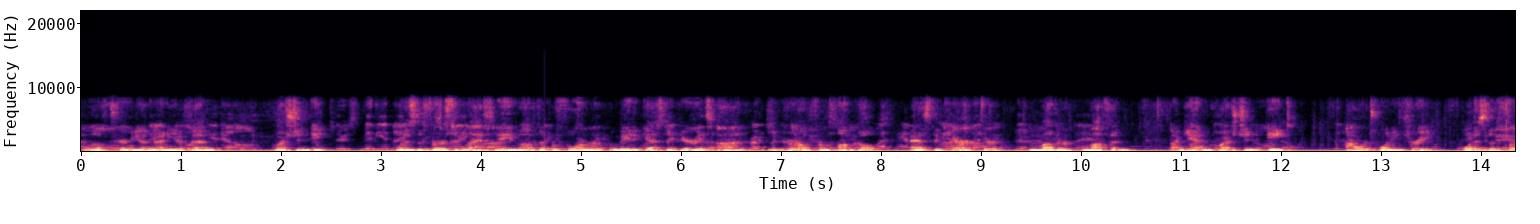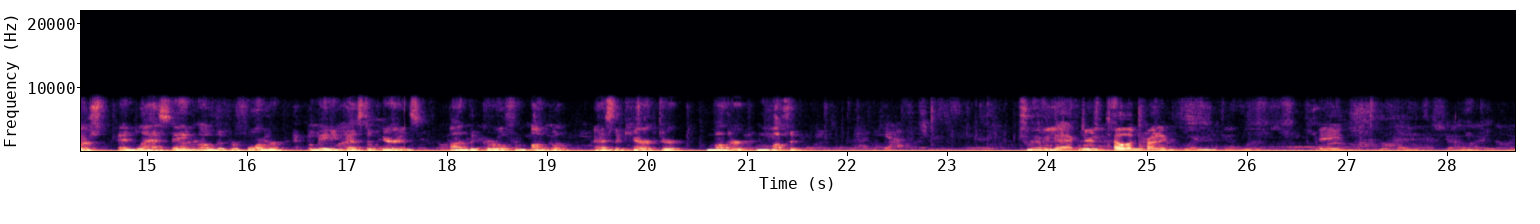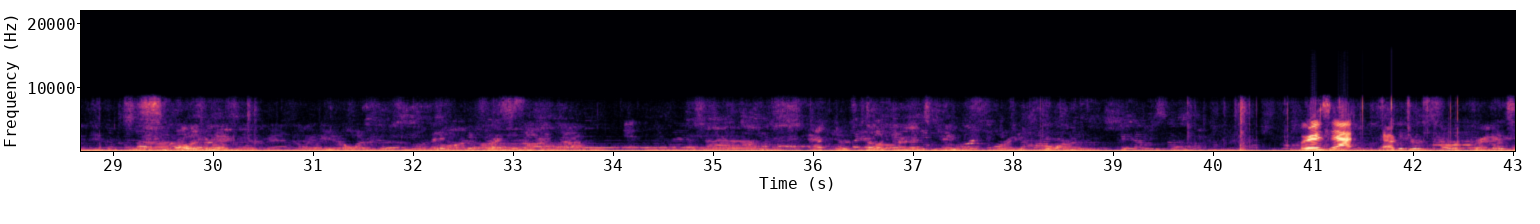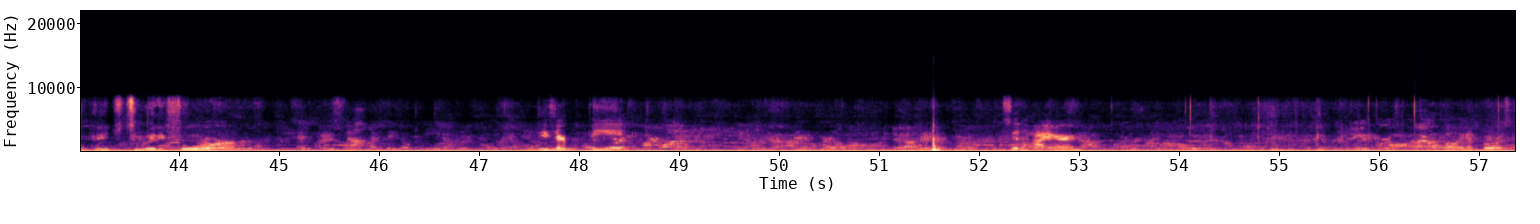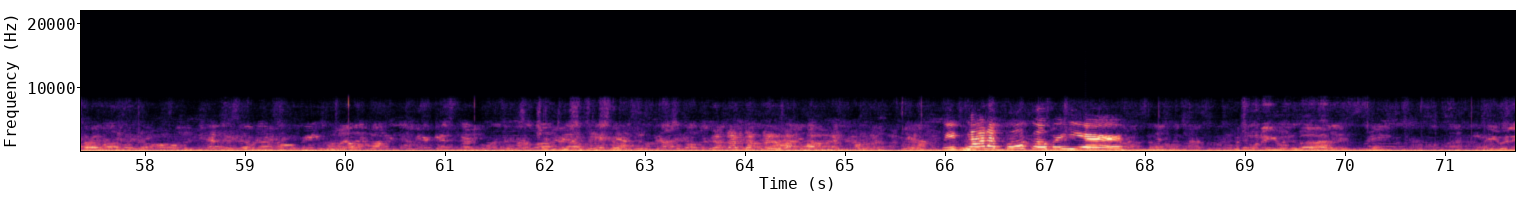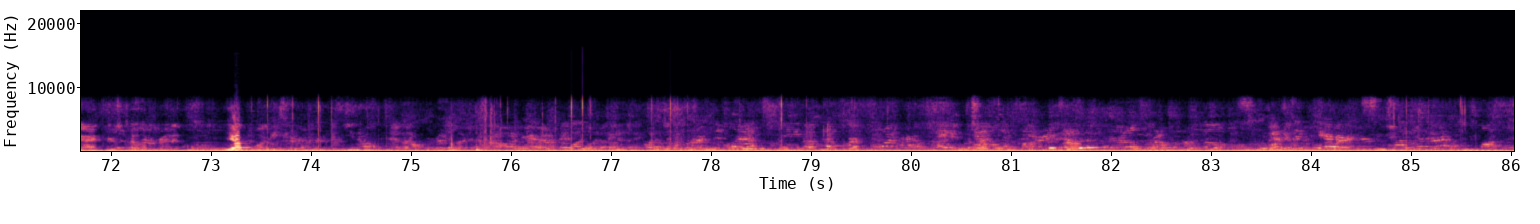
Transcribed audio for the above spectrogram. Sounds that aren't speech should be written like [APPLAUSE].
I love trivia on 90 FM. Question 8. What is the first and last name of the performer who made a guest appearance on The Girl from U.N.C.L.E. as the character Mother Muffin? Again, question 8, hour 23. What is the first and last name of the performer who made a guest appearance on The Girl from U.N.C.L.E. as the character Mother Muffin? Trivia. Actors telecredits. Page. What was her name? Actors telecredits page 484. Where is that? Actors telecredits page 284. These are B. Is it higher? I'm calling it Boris Karloff. Check 267. We've got a book over here. Which one are you in, Bob? Are you in actors telecredits? Yep.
